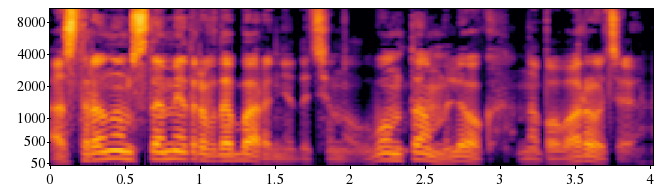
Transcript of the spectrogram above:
Астроном сто метров до бара не дотянул. Вон там лег, на повороте.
